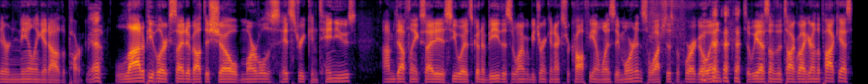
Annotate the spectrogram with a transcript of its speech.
they're nailing it out of the park. Yeah. A lot of people are excited about this show. Marvel's hit streak continues. I'm definitely excited to see what it's going to be. This is why I'm going to be drinking extra coffee on Wednesday morning. So watch this before I go in. so we have something to talk about here on the podcast.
